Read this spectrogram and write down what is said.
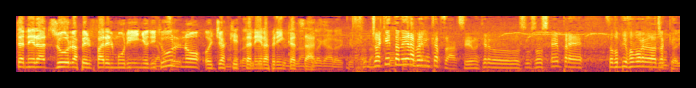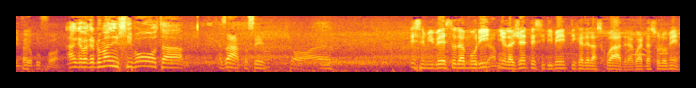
giacchetta nera azzurra per fare il murigno di turno o giacchetta nera per incazzarsi? Giacchetta una nera per incazzarsi. Credo so- sono sempre stato più a favore della giacchetta. Anche perché domani si vota. Esatto, sì. E se mi vesto da Murigno la gente si dimentica della squadra, guarda solo me.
